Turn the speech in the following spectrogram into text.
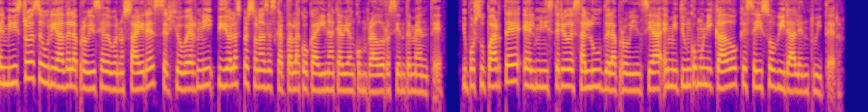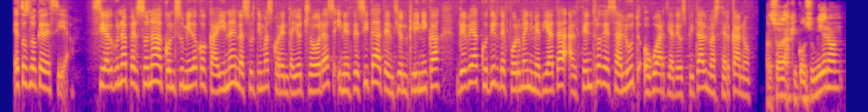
el ministro de Seguridad de la provincia de Buenos Aires, Sergio Berni, pidió a las personas descartar la cocaína que habían comprado recientemente. Y por su parte, el Ministerio de Salud de la provincia emitió un comunicado que se hizo viral en Twitter. Esto es lo que decía. Si alguna persona ha consumido cocaína en las últimas 48 horas y necesita atención clínica, debe acudir de forma inmediata al centro de salud o guardia de hospital más cercano. Personas que consumieron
